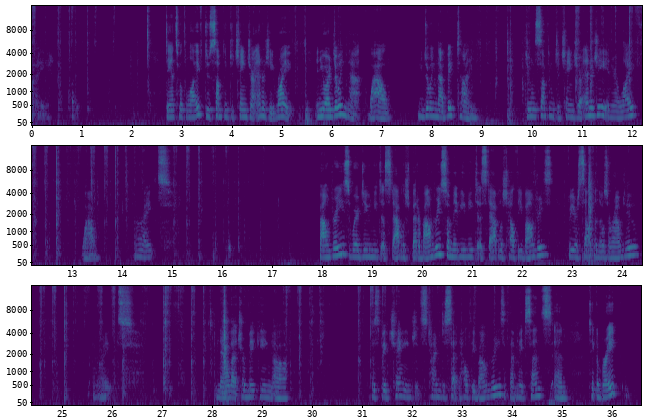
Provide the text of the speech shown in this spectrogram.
Dance with life. Do something to change your energy. Right. And you are doing that. Wow. You're doing that big time. Doing something to change your energy in your life. Wow. All right. Boundaries. Where do you need to establish better boundaries? So maybe you need to establish healthy boundaries for yourself and those around you. All right. Now that you're making uh, this big change, it's time to set healthy boundaries, if that makes sense, and take a break.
